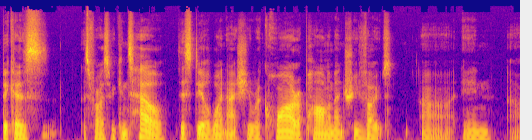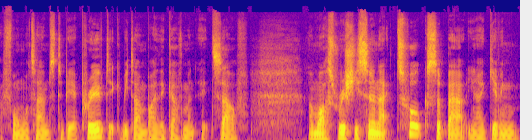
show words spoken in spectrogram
because, as far as we can tell, this deal won't actually require a parliamentary vote uh, in uh, formal terms to be approved. It can be done by the government itself. And whilst Rishi Sunak talks about, you know, giving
